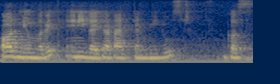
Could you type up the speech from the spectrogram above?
or numeric. Any data type can be used because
